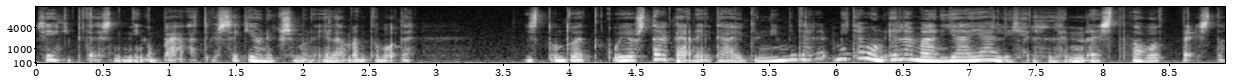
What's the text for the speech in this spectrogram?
siihenkin pitäisi niinku päätyä. Sekin on yksi semmoinen elämäntavoite niin tuntuu, että kun jos tämäkään ei täyty, niin mitä, mitä mun elämään jää jäljelle näistä tavoitteista?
